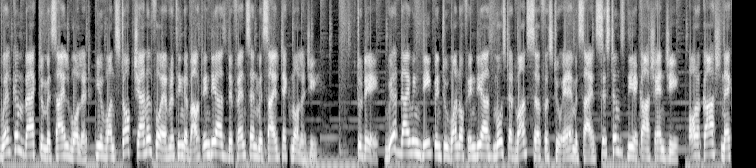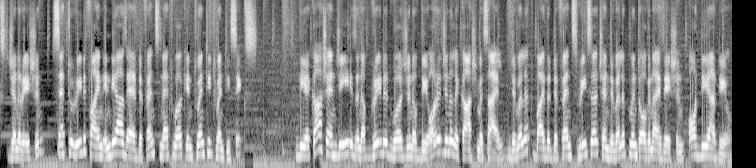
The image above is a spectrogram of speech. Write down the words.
Welcome back to Missile Wallet, your one stop channel for everything about India's defense and missile technology. Today, we're diving deep into one of India's most advanced surface to air missile systems, the Akash NG, or Akash Next Generation, set to redefine India's air defense network in 2026. The Akash NG is an upgraded version of the original Akash missile, developed by the Defense Research and Development Organization, or DRDO.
